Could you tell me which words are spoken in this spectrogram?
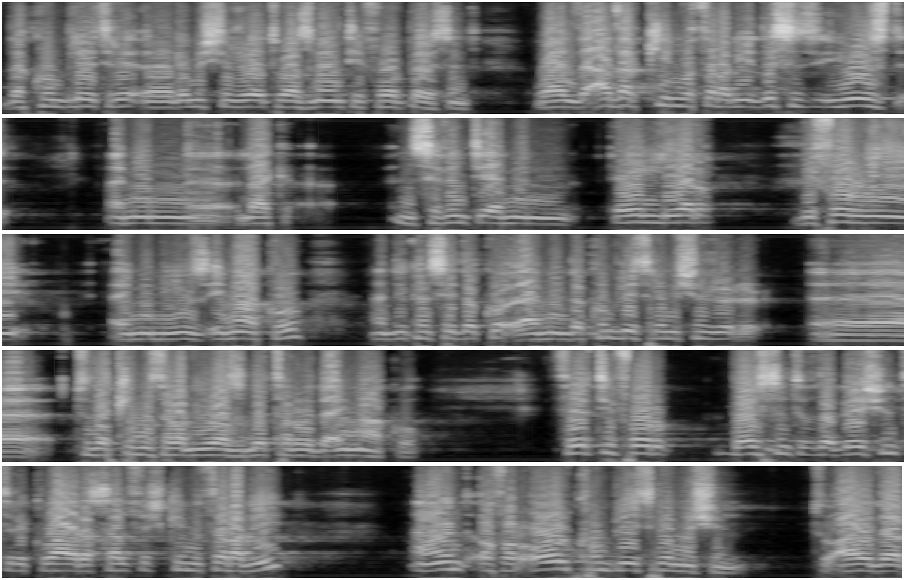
the complete re uh, remission rate was 94%, while the other chemotherapy, this is used, I mean, uh, like in 70, I mean, earlier, before we, I mean, use EMA-CO, and you can see the, I mean, the complete remission uh, to the chemotherapy was better with EMA-CO. 34% of the patient require a salvage chemotherapy and overall complete remission to either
